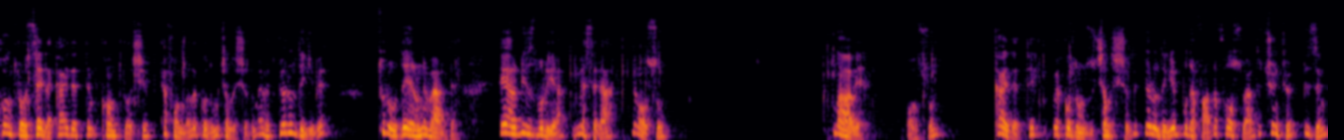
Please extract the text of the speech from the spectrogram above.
Ctrl S ile kaydettim. Ctrl Shift F10'la da kodumu çalıştırdım. Evet görüldüğü gibi true değerini verdi. Eğer biz buraya mesela ne olsun? Mavi olsun. Kaydettik ve kodumuzu çalıştırdık. Görüldüğü gibi bu defa da false verdi. Çünkü bizim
